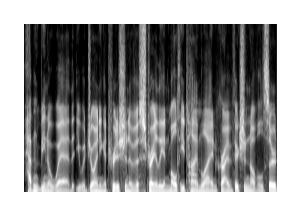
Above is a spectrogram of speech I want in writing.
hadn't been aware that you were joining a tradition of Australian multi-timeline crime fiction novels. So,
